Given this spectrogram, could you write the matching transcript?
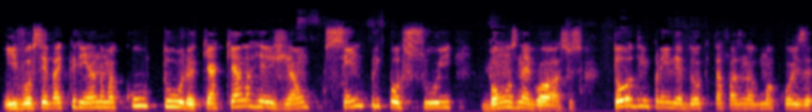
E você vai criando uma cultura que aquela região sempre possui bons negócios todo empreendedor que está fazendo alguma coisa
